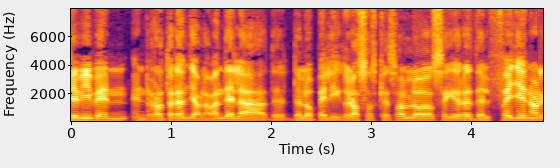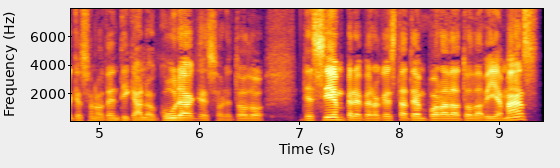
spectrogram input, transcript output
que vive en, Rotterdam, y hablaban de, la, de, de lo peligrosos que son los seguidores del Feyenoord, que son auténtica locura, que sobre todo de siempre, pero que esta temporada todavía más.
